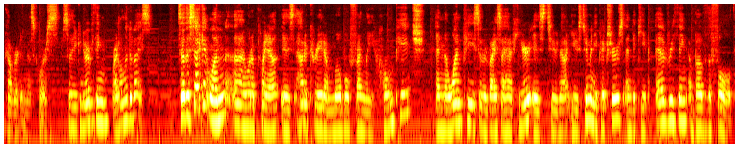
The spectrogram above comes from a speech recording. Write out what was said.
covered in this course. So you can do everything right on the device. So the second one uh, I want to point out is how to create a mobile-friendly homepage. And the one piece of advice I have here is to not use too many pictures and to keep everything above the fold.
